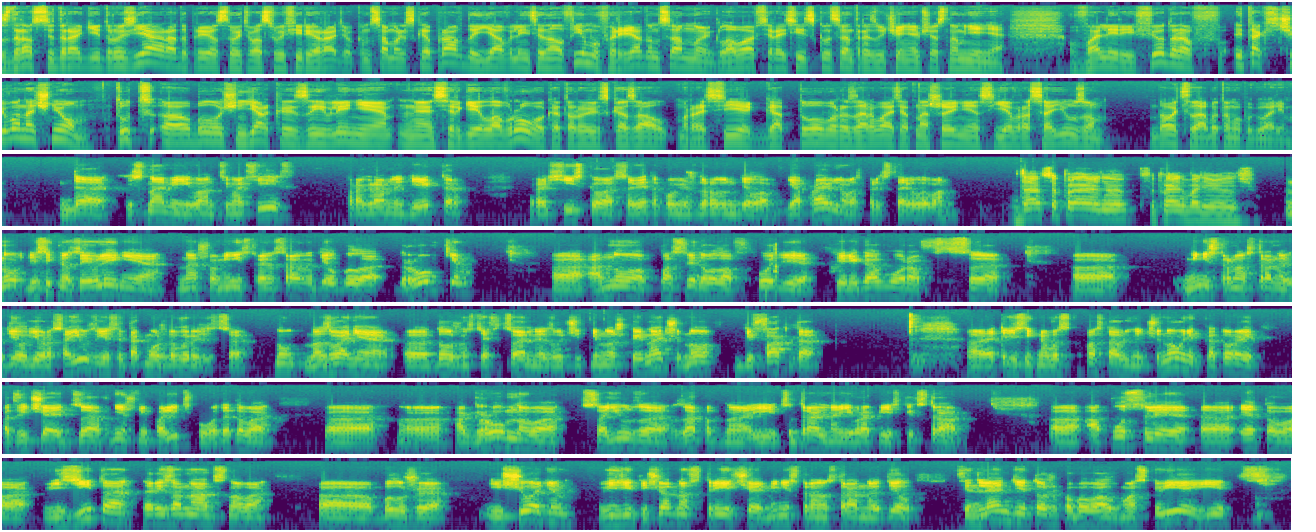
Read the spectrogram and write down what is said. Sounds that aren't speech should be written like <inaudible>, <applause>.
Здравствуйте, дорогие друзья. Рада приветствовать вас в эфире радио «Комсомольская правда». Я Валентин Алфимов. Рядом со мной глава Всероссийского центра изучения общественного мнения Валерий Федоров. Итак, с чего начнем? Тут э, было очень яркое заявление э, Сергея Лаврова, который сказал, Россия готова разорвать отношения с Евросоюзом. Давайте об этом и поговорим. Да, и с нами Иван Тимофеев, программный директор Российского совета по международным делам. Я правильно вас представил, Иван? Да, все правильно, все правильно, Валерий Ильич. Ну, действительно, заявление нашего министра иностранных дел было громким. А, оно последовало в ходе переговоров с а, министром иностранных дел Евросоюза, если так можно выразиться. Ну, название э, должности официальное звучит немножко иначе, но де-факто а, это действительно высокопоставленный чиновник, который отвечает за внешнюю политику вот этого огромного союза западно- и центральноевропейских стран. А, а после э, этого визита резонансного э, был уже еще один визит, еще одна встреча. Министр иностранных дел Финляндии тоже побывал в Москве. И, э,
